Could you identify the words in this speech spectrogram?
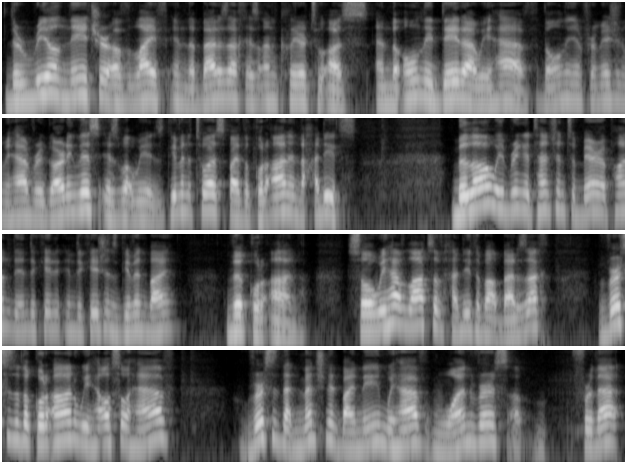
The real nature of life in the barzakh is unclear to us, and the only data we have, the only information we have regarding this is what is given to us by the Quran and the Hadiths. Below, we bring attention to bear upon the indica- indications given by the Quran. So we have lots of hadith about barzakh. Verses of the Quran, we also have verses that mention it by name. We have one verse uh, for that,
